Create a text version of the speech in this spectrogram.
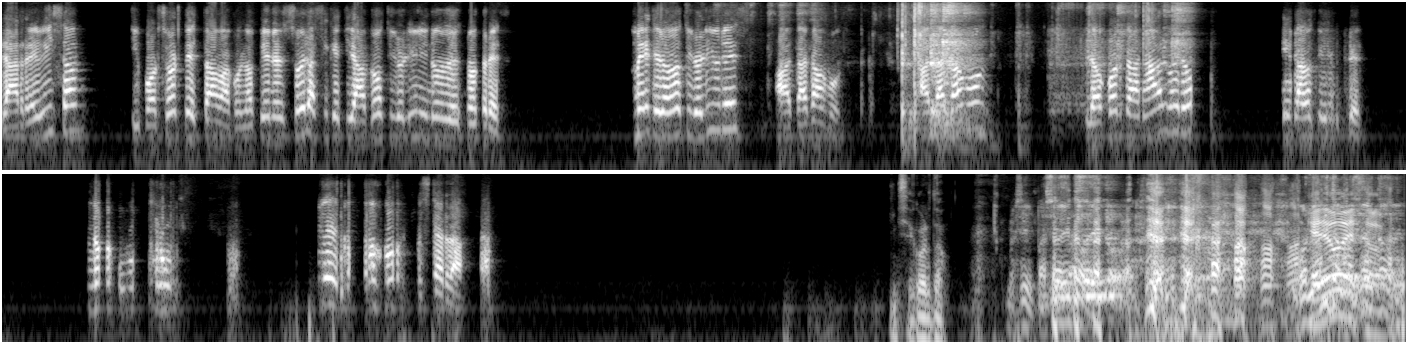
La revisan y por suerte estaba con los pies en el suelo, así que tira dos tiros libres y no, no tres. Mete los dos tiros libres, atacamos. Atacamos, lo cortan a Álvaro, tira dos tiros libres. No, cerra. Y se cortó. Sí, pasó de todo. Quedó eso,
